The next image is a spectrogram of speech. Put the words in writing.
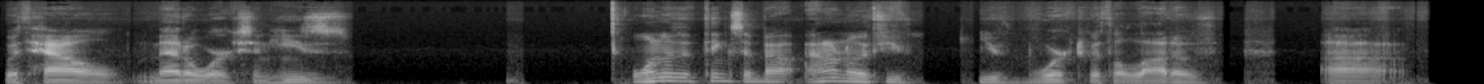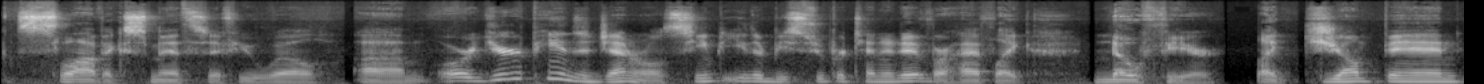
with how metal works and he's one of the things about I don't know if you've you've worked with a lot of uh Slavic smiths, if you will, um, or Europeans in general, seem to either be super tentative or have like no fear, like jump in,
